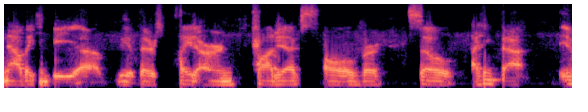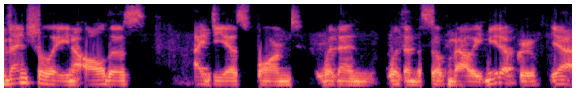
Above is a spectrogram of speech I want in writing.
now they can be uh, there's play to earn projects all over. So I think that eventually, you know, all those ideas formed within within the Silicon Valley meetup group. Yeah,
